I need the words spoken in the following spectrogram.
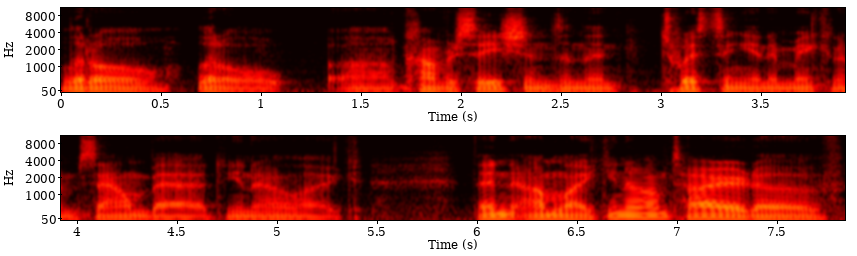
little little uh, conversations and then twisting it and making them sound bad you know like then i'm like you know i'm tired of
